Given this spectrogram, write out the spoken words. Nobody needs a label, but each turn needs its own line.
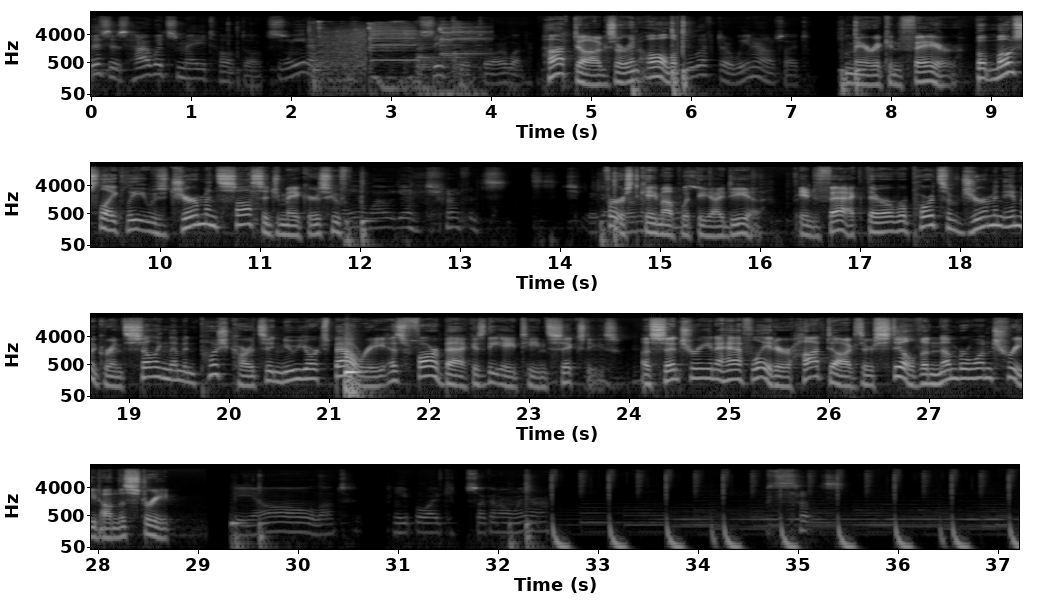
This is how it's made hot dogs. Wiener. The sequel to our one.
Hot dogs are an all
Who left their wiener outside?
American fare, but most likely it was German sausage makers who
Hey, why we getting Germans?
first came up with the idea. In fact, there are reports of German immigrants selling them in pushcarts in New York's Bowery as far back as the 1860s. A century and a half later, hot dogs are still the number one treat on the street.
Yo, lots of people like sucking on wiener.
